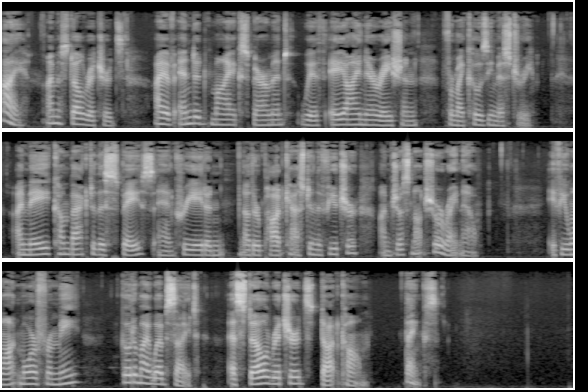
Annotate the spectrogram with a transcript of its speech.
Hi, I'm Estelle Richards. I have ended my experiment with AI narration for my cozy mystery. I may come back to this space and create an- another podcast in the future. I'm just not sure right now. If you want more from me, go to my website, estellerichards.com. Thanks.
